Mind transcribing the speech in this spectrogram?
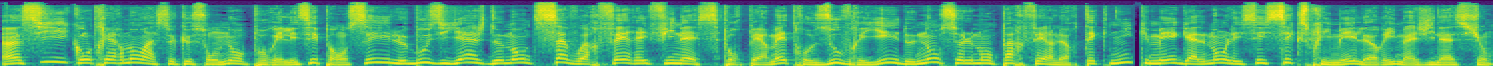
Ainsi, contrairement à ce que son nom pourrait laisser penser, le bousillage demande savoir-faire et finesse pour permettre aux ouvriers de non seulement parfaire leur technique, mais également laisser s'exprimer leur imagination.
